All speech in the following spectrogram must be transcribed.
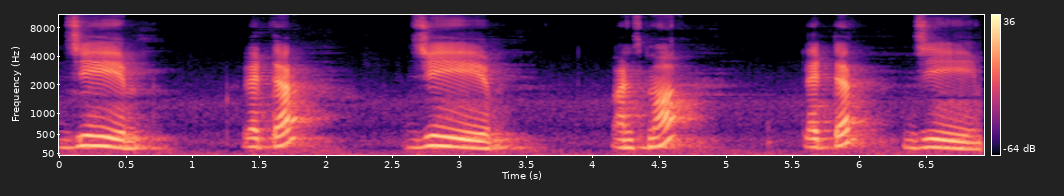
ജീം ലെറ്റർ ജീം വൺസ് മോർ ലെറ്റർ ജീം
